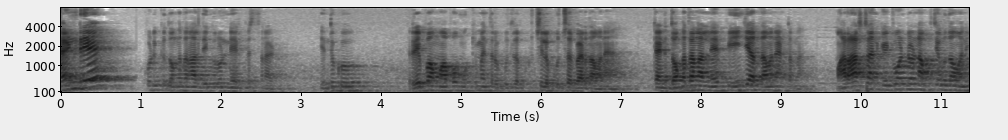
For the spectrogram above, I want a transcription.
తండ్రే కొడుకు దొంగతనాలు దగ్గరుండి నేర్పిస్తున్నాడు. ఎందుకు? రేపో మాపో ముఖ్యమంత్రి కుర్చీలో కుర్చీలో కూర్చోబెడదామని. అంటే దొంగతనాలు నేర్పి ఏం చేద్దామని అంటున్నా. మా రాష్ట్రానికి ఎటువంటి వాడిని అప్పచెబుదామని?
